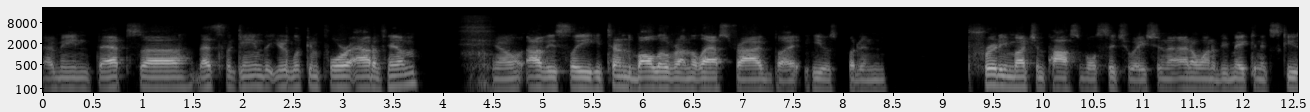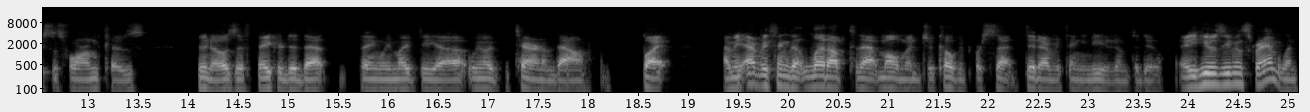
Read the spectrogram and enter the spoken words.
I mean, that's uh that's the game that you're looking for out of him. You know, obviously he turned the ball over on the last drive, but he was put in pretty much impossible situation. I don't want to be making excuses for him because who knows if Baker did that thing, we might be uh, we might be tearing him down. But I mean, everything that led up to that moment, Jacoby Brissett did everything he needed him to do. He was even scrambling.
